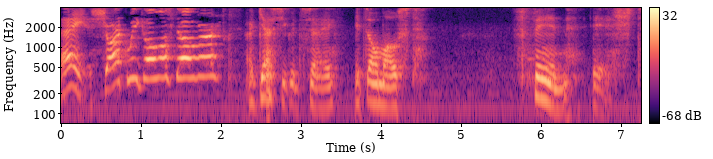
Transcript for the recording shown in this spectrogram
Hey, Shark Week almost over? I guess you could say it's almost finished.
